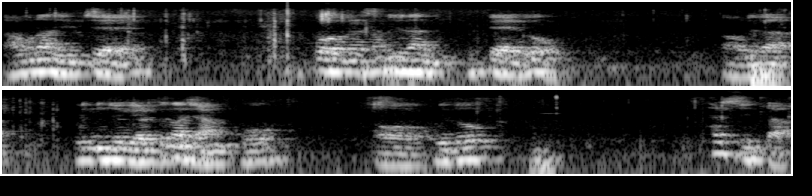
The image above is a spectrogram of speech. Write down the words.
아무런 일제 국권을 상실한 그때에도 어, 우리가 우리 민족이 열등하지 않고 어, 우리도 할 수 있다.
